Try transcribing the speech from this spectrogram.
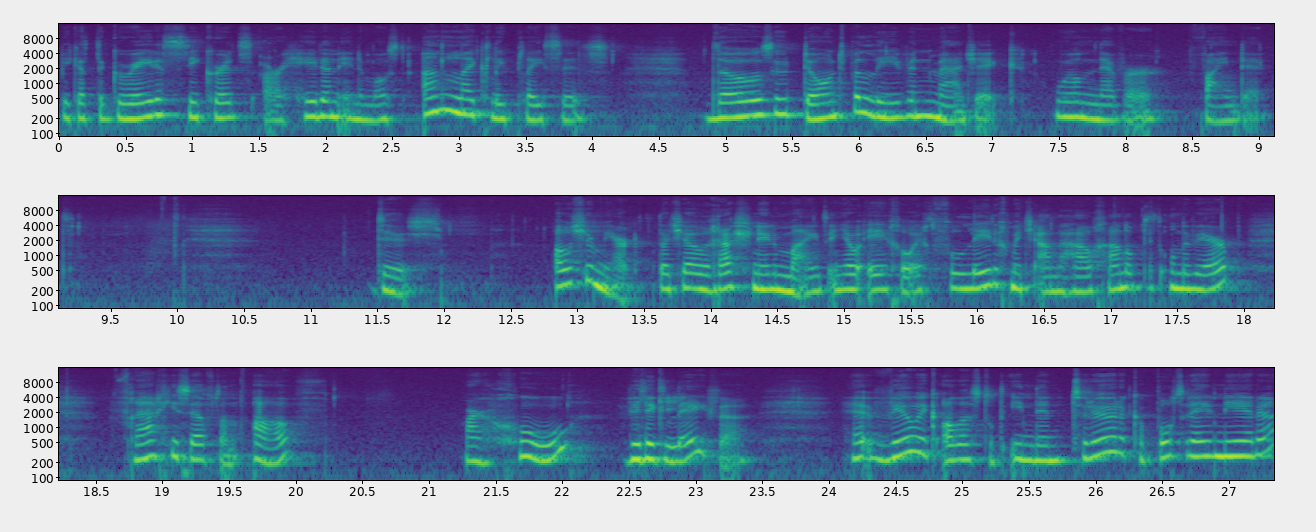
because the greatest secrets are hidden in the most unlikely places. Those who don't believe in magic will never find it. Dus, als je merkt dat jouw rationele mind en jouw ego echt volledig met je aan de haal gaan op dit onderwerp, vraag jezelf dan af: maar hoe wil ik leven? Wil ik alles tot in den treuren kapot redeneren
